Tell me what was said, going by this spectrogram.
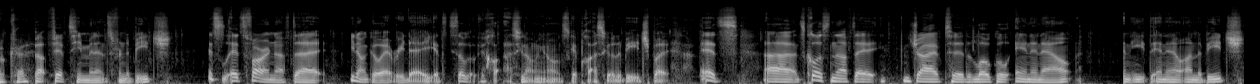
Okay. About 15 minutes from the beach. It's it's far enough that you don't go every day. You get to still go to class. You don't you don't skip class to go to the beach, but it's uh, it's close enough that you drive to the local In-N-Out and eat the In-N-Out on the beach.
